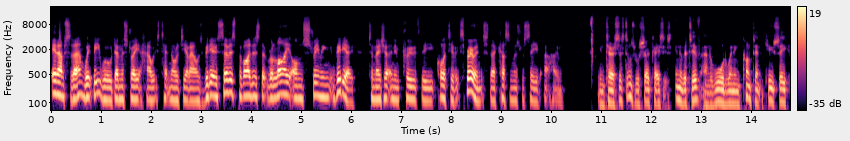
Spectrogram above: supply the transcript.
In Amsterdam, Witbe will demonstrate how its technology allows video service providers that rely on streaming video to measure and improve the quality of experience their customers receive at home. Interra Systems will showcase its innovative and award-winning content QC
